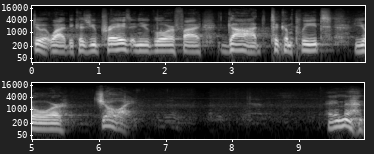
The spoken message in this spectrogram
do it. Why? Because you praise and you glorify God to complete your joy. Amen.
